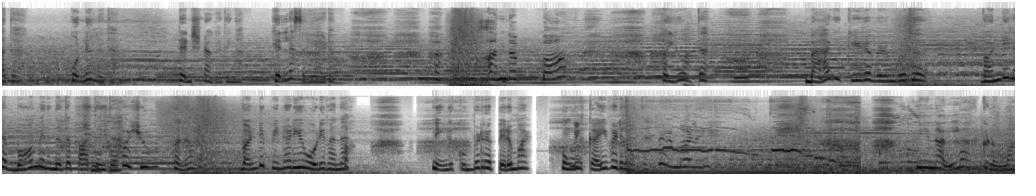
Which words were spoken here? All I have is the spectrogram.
அத்தை ஒண்ணும் இல்ல அத்தை. டென்ஷன் ஆகாதீங்க. எல்லாம் சரியாயிடும். அந்த பாம் ஐயோ அத்தை. பேக் கீழே விழும்போது வண்டியில பாம் இருந்ததை பார்த்தேன் ஐயோ. அதான் வண்டி பின்னாடியே ஓடி வந்தேன் நீங்க கும்பிடுற பெருமாள் உங்களுக்கு கைவிடல அத்தை. பெருமாளே நீ நல்லா இருக்கணுமா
